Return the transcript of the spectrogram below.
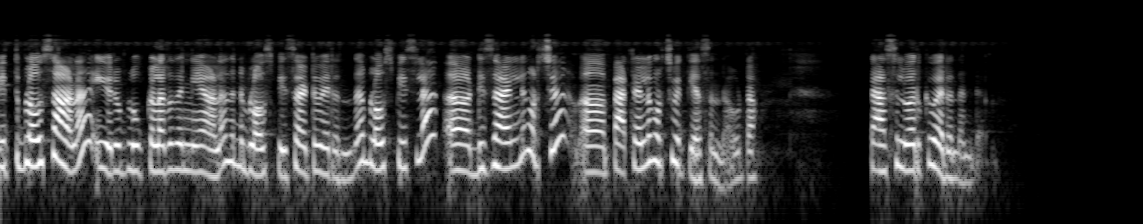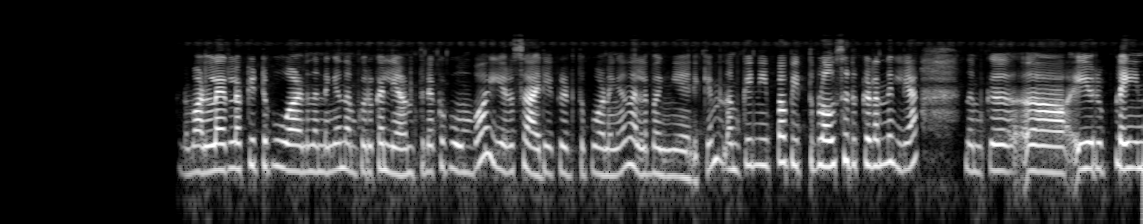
വിത്ത് ബ്ലൗസ് ആണ്. ഈ ഒരു ബ്ലൂ കളർ തന്നെയാണ് ഇതിന്റെ ബ്ലൗസ് പീസ് ആയിട്ട് വരുന്നത്. ബ്ലൗസ് പീസിൽ ഡിസൈനിൽ കുറച്ച് പാറ്റേണിൽ കുറച്ച് വ്യത്യാസം ഉണ്ടാവും കേട്ടോ ടാസൽ വർക്ക് വരുന്നുണ്ട്. വൺ ലെയറിലൊക്കെ ഇട്ട് പോവുകയാണെന്നുണ്ടെങ്കിൽ നമുക്കൊരു കല്യാണത്തിനൊക്കെ പോകുമ്പോൾ ഈ ഒരു സാരിയൊക്കെ എടുത്ത് പോവുകയാണെങ്കിൽ നല്ല ഭംഗിയായിരിക്കും. നമുക്ക് ഇനിയിപ്പോൾ വിത്ത് ബ്ലൗസ് എടുക്കണമെന്നില്ല. നമുക്ക് ഈ ഒരു പ്ലെയിൻ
